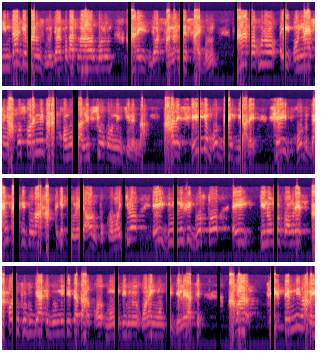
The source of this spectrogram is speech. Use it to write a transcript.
চিন্তার যে মানুষগুলো, জয়প্রকাশ নারায়ণ বলুন আর এই জর্জ ফার্নান্ডেজ সাহেব বলুন তারা কখনো এই অন্যায়ের সঙ্গে আপোষ করেননি, তারা ক্ষমতা লিপ্সিও কোনোদিন ছিলেন না। তাহলে সেই যে ভোট ব্যাংক বিহারে, সেই ভোট ব্যাংকটা কিন্তু ওনার হাত থেকে চলে যাওয়ার উপক্রম হয়েছিল এই দুর্নীতিগ্রস্ত এই তৃণমূল কংগ্রেস আকণ্ঠ ডুবে আছে, দুর্নীতিতে তার মন্ত্রীগুলো, অনেক মন্ত্রী জেলে আছে। আবার ঠিক তেমনি ভাবে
